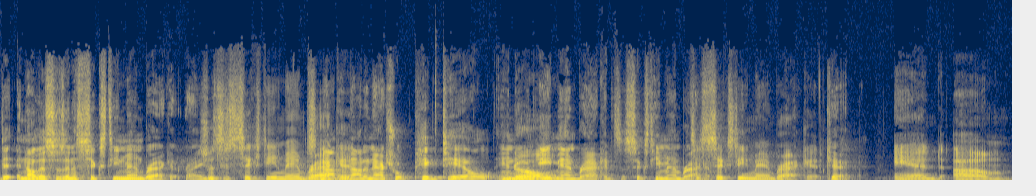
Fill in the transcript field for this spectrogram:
Th- now this is in a 16 man bracket, right? so it's a sixteen-man it's not, bracket. not an actual pigtail into No. an eight man bracket. It's a 16 man bracket. it's a sixteen-man bracket. okay. and um,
